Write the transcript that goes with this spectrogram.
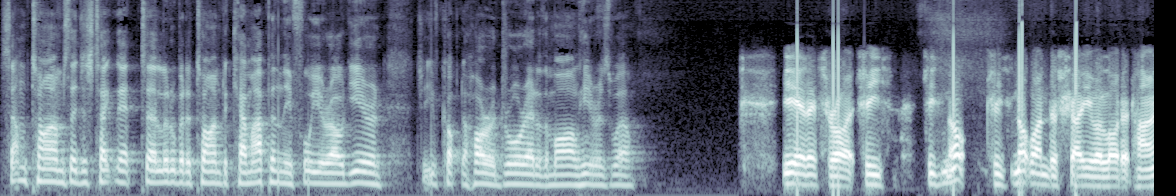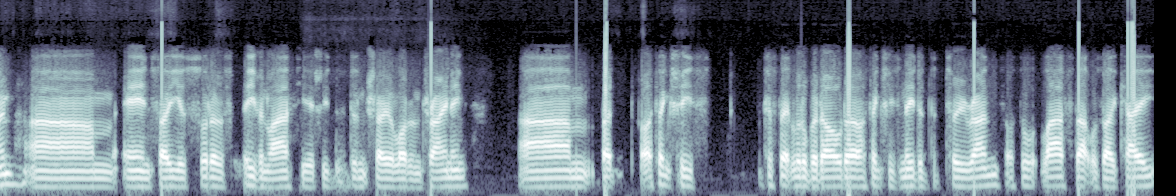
sometimes they just take that uh, little bit of time to come up in their four-year-old year. And gee, you've copped a horror draw out of the mile here as well. Yeah, that's right. She's she's not she's not one to show you a lot at home, um, and so you sort of even last year she didn't show you a lot in training, um, but I think she's just that little bit older. I think she's needed the two runs. I thought last start was okay,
